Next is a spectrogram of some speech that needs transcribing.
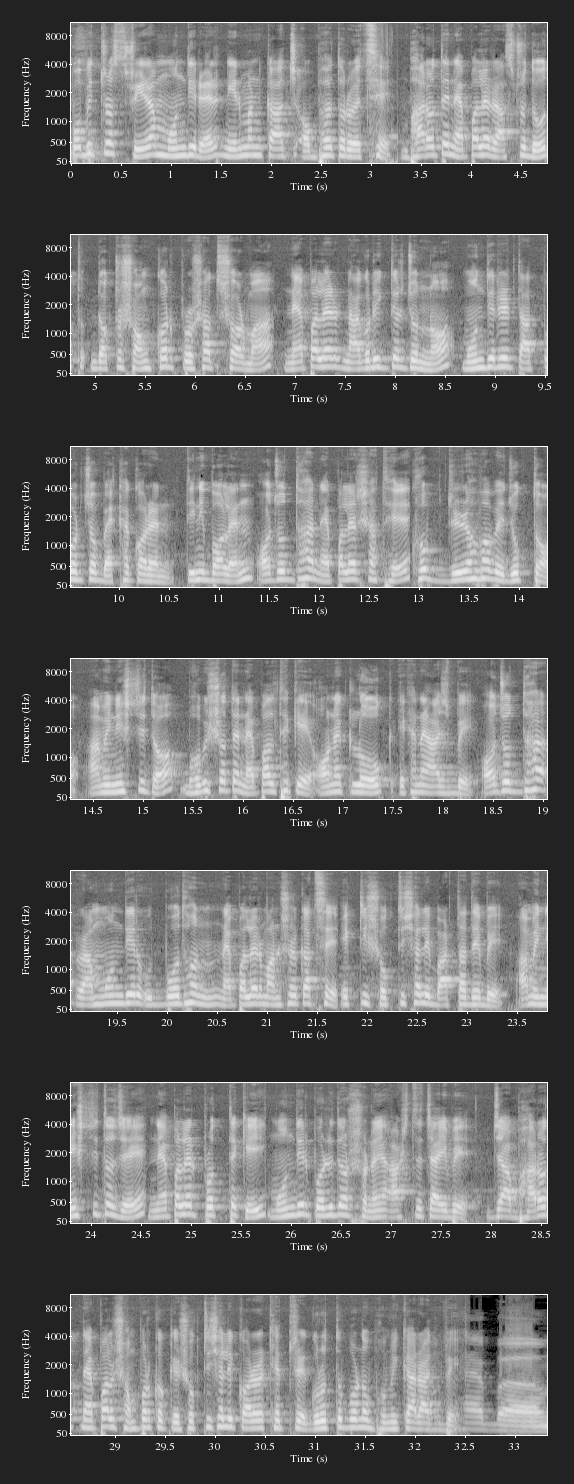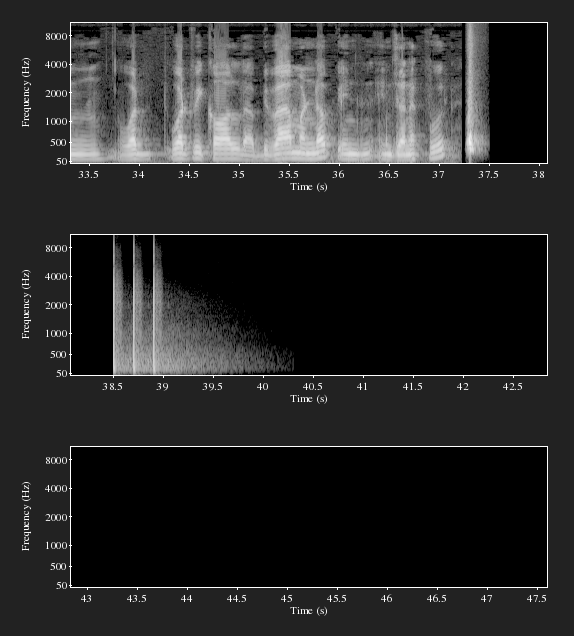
পবিত্র শ্রীরাম মন্দিরের নির্মাণ কাজ অব্যাহত রয়েছে। ভারতে নেপালের রাষ্ট্রদূত ডক্টর শঙ্কর প্রসাদ শর্মা নেপালের নাগরিকদের জন্য মন্দিরের তাৎপর্য ব্যাখ্যা করেন। তিনি বলেন, অযোধ্যা নেপালের সাথে খুব দৃঢ়ভাবে যুক্ত। আমি নিশ্চিত ভবিষ্যতে নেপাল থেকে অনেক লোক এখানে আসবে। অযোধ্যা রাম মন্দির উদ্বোধন নেপালের মানুষের কাছে একটি শক্তিশালী বার্তা দেবে। আমি নিশ্চিত যে নেপালের প্রত্যেকেই মন্দির পরিদর্শনে আসতে চাইবে, যা ভারত নেপাল সম্পর্ককে শক্তিশালী করার ক্ষেত্রে গুরুত্বপূর্ণ ভূমিকা রাখবে। বিবাহ মণ্ডপ ইন what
